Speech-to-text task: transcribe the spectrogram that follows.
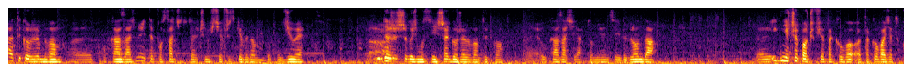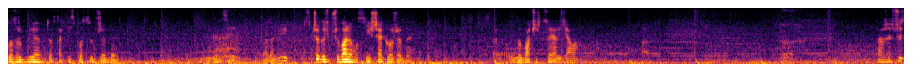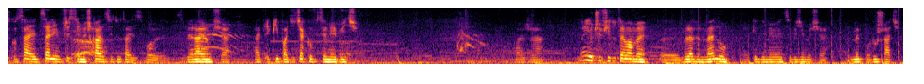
Ale tylko żeby wam e, pokazać. No i te postacie tutaj oczywiście wszystkie będą dochodziły. Uderzę z czegoś mocniejszego, żeby wam tylko e, ukazać jak to mniej więcej wygląda. E, I nie trzeba oczywiście atakowa atakować, ja tylko zrobiłem to w taki sposób, żeby mniej więcej pokazać. No i z czegoś przywalę mocniejszego, żeby zobaczyć co jak działa. Także wszystko celi, wszyscy mieszkańcy tutaj zwo- zbierają się. Nawet ekipa dzieciaków chce mnie bić. Także. No i oczywiście tutaj mamy y, w lewym menu, kiedy mniej więcej będziemy się my poruszać.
